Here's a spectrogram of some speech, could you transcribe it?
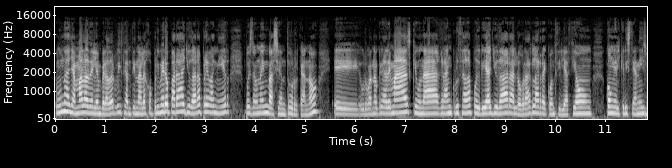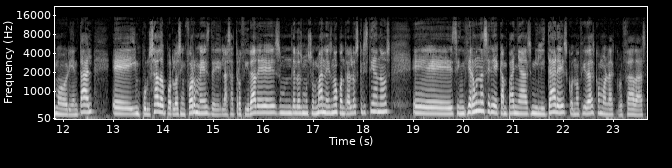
una, llamada del emperador bizantino Alejo I para ayudar a prevenir pues de una invasión turca, ¿no? Eh, Urbano cree además que una gran cruzada podría ayudar a lograr la reconciliación con el cristianismo oriental, eh, impulsado por los informes de las atrocidades de los musulmanes, ¿no? Contra los cristianos, eh, se iniciaron una serie de campañas militares conocidas como las cruzadas.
